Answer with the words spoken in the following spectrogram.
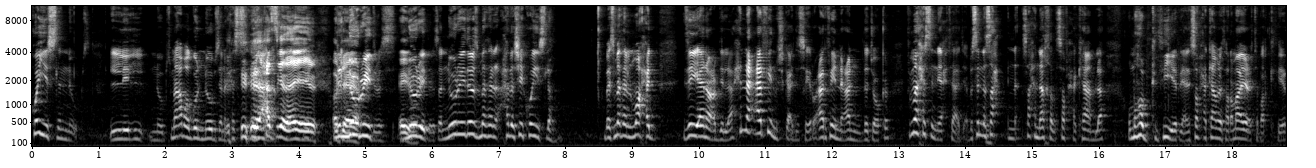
كويس لل noobs لل noobs ما أبغى أقول noobs أنا أحس أحس كذا أي أي لل new okay. readers. ال new readers ال new readers مثلا هذا شيء كويس لهم. بس مثلا واحد زي أنا وعبد الله. إحنا عارفين وش قاعد يصير وعارفين عن the Joker فما أحس إني أحتاجه. بس إنه صح إنه صح إنه أخذ صفحة كاملة وما هو بكثير. يعني صفحة كاملة ترى ما يعتبر كثير.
